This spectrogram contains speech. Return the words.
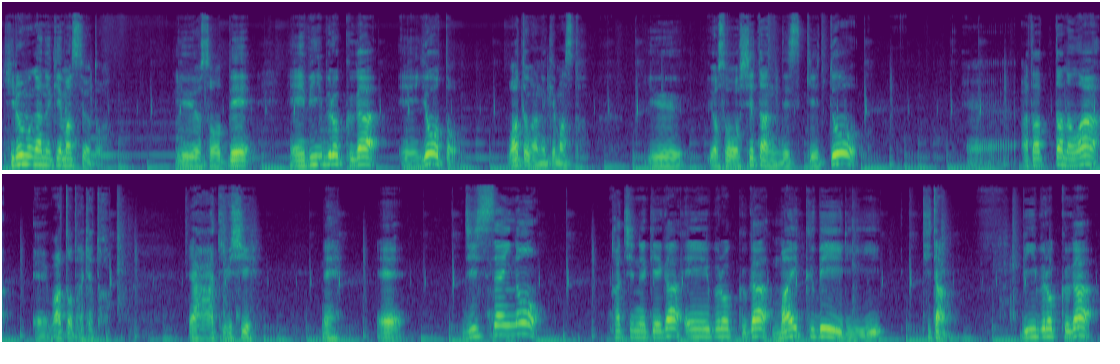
ヒロムが抜けますよという予想で、えー、B ブロックが、えー、ヨウとワトが抜けますという予想をしてたんですけど、えー、当たったのは、えー、ワトだけと。いやー、厳しい。ね。えー、実際の勝ち抜けが A ブロックがマイク・ベイリー、ティタン。B ブロックが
